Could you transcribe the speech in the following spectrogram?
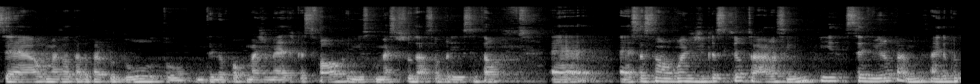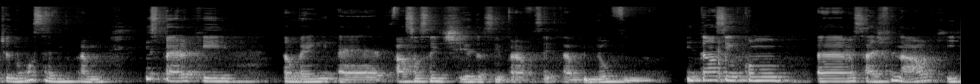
Se é algo mais voltado para produto, entender um pouco mais de métricas, foca nisso, começa a estudar sobre isso. Então, é, essas são algumas dicas que eu trago, assim, que serviram para mim, ainda continuam servindo para mim. Espero que também é, façam sentido, assim, para você que está me ouvindo. Então, assim, como é, mensagem final aqui,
